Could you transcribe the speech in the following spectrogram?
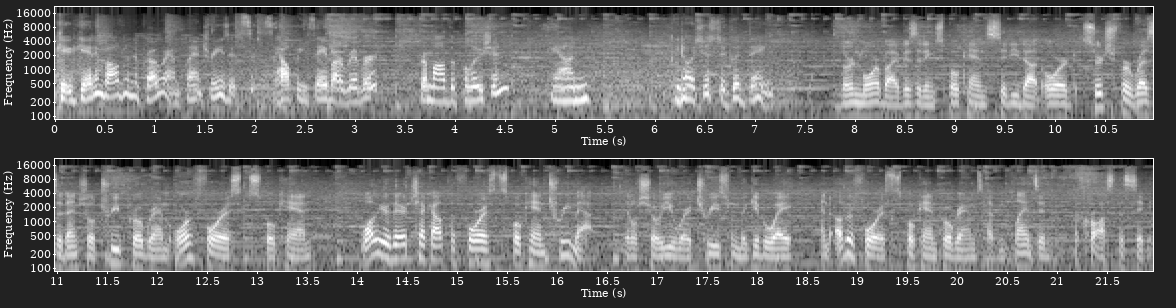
get involved in the program. Plant trees. It's, it's helping save our river from all the pollution. And, you know, it's just a good thing. Learn more by visiting SpokaneCity.org. Search for Residential Tree Program or Forest Spokane. While you're there, check out the Forest Spokane Tree Map. It'll show you where trees from the giveaway and other Forest Spokane programs have been planted across the city.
